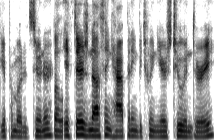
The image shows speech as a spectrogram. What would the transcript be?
get promoted sooner. But if there's nothing happening between years two and three,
